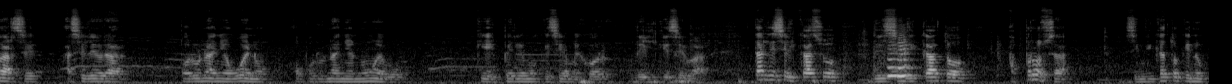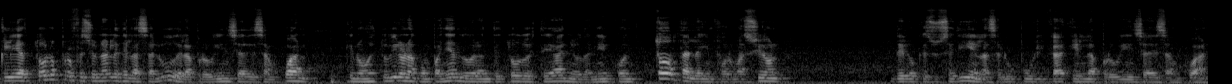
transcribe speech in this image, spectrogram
mudarse a celebrar por un año bueno o por un año nuevo que esperemos que sea mejor del que se va. Tal es el caso del sindicato APROSA, sindicato que nuclea a todos los profesionales de la salud de la provincia de San Juan, que nos estuvieron acompañando durante todo este año, Daniel, con toda la información de lo que sucedía en la salud pública en la provincia de San Juan.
